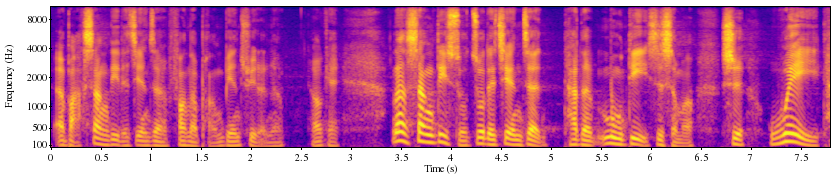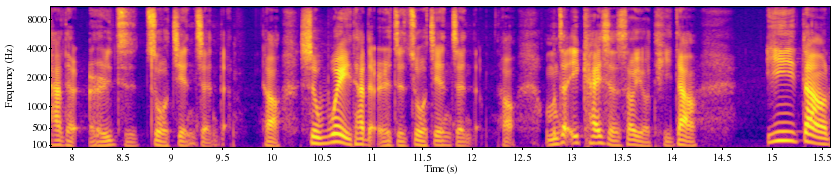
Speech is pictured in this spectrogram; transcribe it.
而把上帝的见证放到旁边去了呢？OK。那上帝所做的见证，他的目的是什么？是为他的儿子做见证的。好，是为他的儿子做见证的。好，我们在一开始的时候有提到，一到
